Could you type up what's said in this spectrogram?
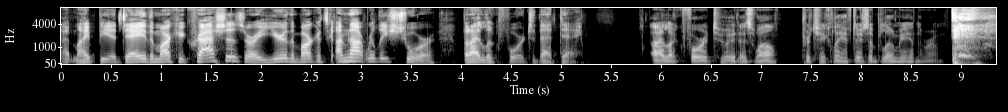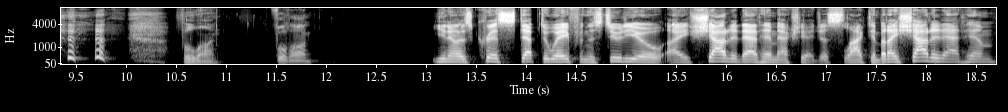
It might be a day the market crashes or a year the market's I'm not really sure, but I look forward to that day. I look forward to it as well, particularly if there's a Bloomy in the room. Full on. Full on. You know, as Chris stepped away from the studio, I shouted at him. Actually, I just slacked him, but I shouted at him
